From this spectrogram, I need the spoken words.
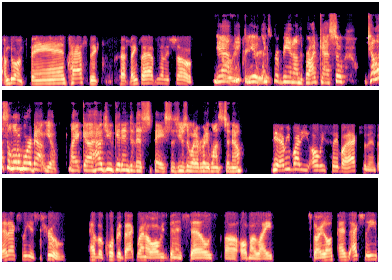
I'm doing fantastic. Thanks for having me on the show. Yeah, really thank you. It. Thanks for being on the broadcast. So tell us a little more about you. Like, uh, how'd you get into this space? Is usually what everybody wants to know. Yeah, everybody always say by accident. That actually is true. I have a corporate background. I've always been in sales uh, all my life. Started off as actually,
